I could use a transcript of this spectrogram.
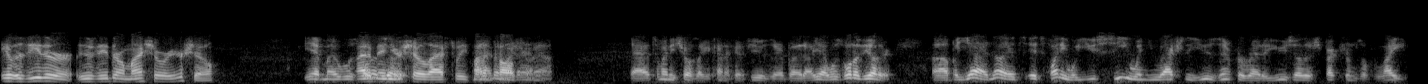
It was either it was either on my show or your show. Yeah, but it was Might have been the your show last week when I called my show. Yeah. yeah, too many shows. I get kind of confused there, but uh, yeah, it was one or the other. Uh, but yeah, no, it's it's funny what you see when you actually use infrared or use other spectrums of light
